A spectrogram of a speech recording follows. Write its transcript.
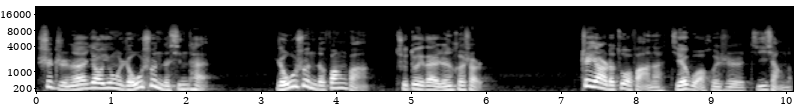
是指呢要用柔顺的心态、柔顺的方法去对待人和事儿。这样的做法呢，结果会是吉祥的。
